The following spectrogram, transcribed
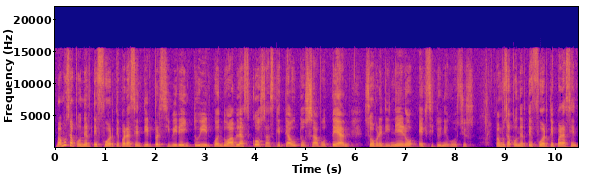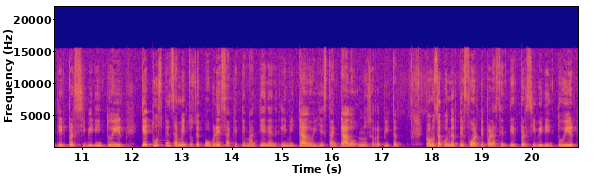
Vamos a ponerte fuerte para sentir, percibir e intuir cuando hablas cosas que te autosabotean sobre dinero, éxito y negocios. Vamos a ponerte fuerte para sentir, percibir e intuir que tus pensamientos de pobreza que te mantienen limitado y estancado no se repitan. Vamos a ponerte fuerte para sentir, percibir e intuir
